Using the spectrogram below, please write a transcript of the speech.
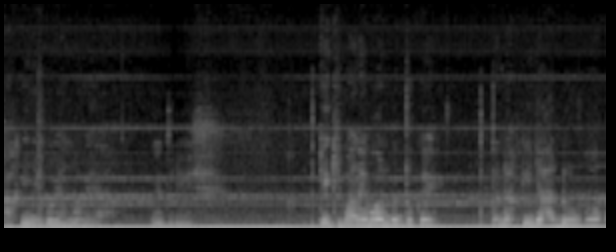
kakinya goyang-goyang. Widih. kayak gimana ya bon bentuknya? Pendaki jadul kok.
